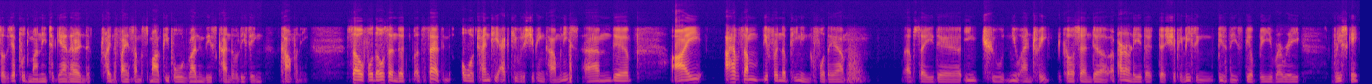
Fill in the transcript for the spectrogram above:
So they just put money together and trying to find some smart people running this kind of leasing company. So for those, and as I said, over 20 active shipping companies, and uh, I I have some different opinion for their I would say the into new entry because and uh, apparently the, the shipping leasing business still be very risky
